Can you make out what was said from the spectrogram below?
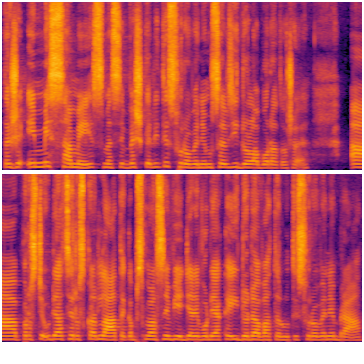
takže i my sami jsme si veškeré ty suroviny museli vzít do laboratoře a prostě udělat si rozklad látek, aby jsme vlastně věděli, od jakých dodavatelů ty suroviny brát.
